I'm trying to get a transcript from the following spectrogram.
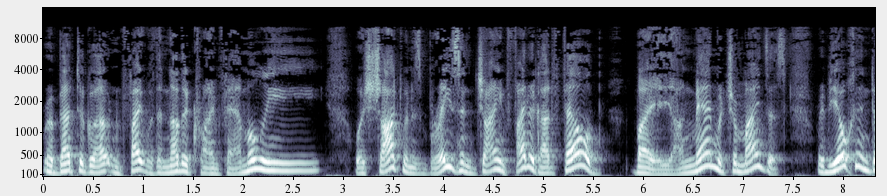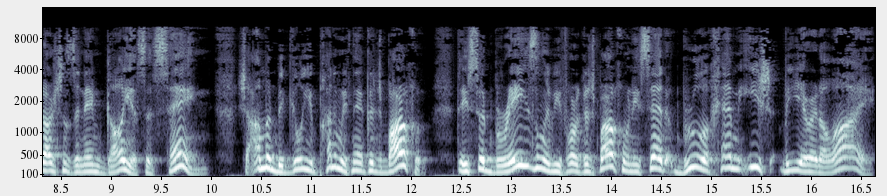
were about to go out and fight with another crime family was shocked when his brazen giant fighter got felled by a young man, which reminds us, Rabbi Yochanan darshans the name Galias as saying, Sha'aman begil yipanim Baruch. They stood brazenly before Kodesh Hu, and he said, ish v'yeret alai.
